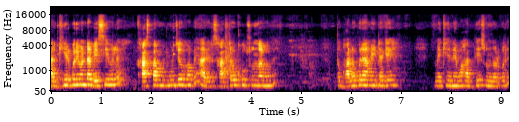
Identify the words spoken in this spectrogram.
আর ঘিয়ের পরিমাণটা বেশি হলে খাস্তা মুচমুচেও হবে আর এর স্বাদটাও খুব সুন্দর হবে। তো ভালো করে আমি এটাকে মেখে নেব হাত দিয়ে সুন্দর করে।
